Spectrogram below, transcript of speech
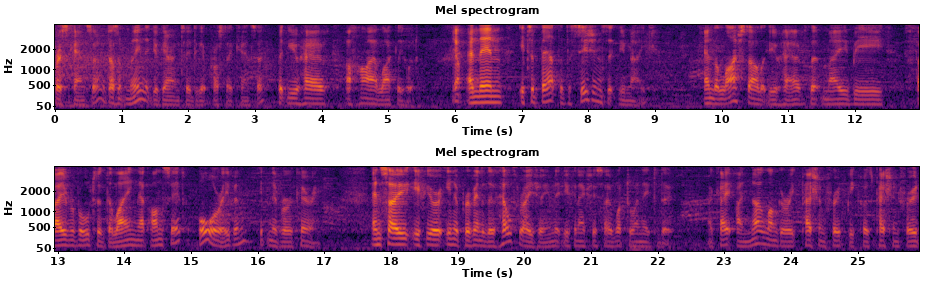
breast cancer. It doesn't mean that you're guaranteed to get prostate cancer, but you have a higher likelihood. Yep. And then it's about the decisions that you make and the lifestyle that you have that may be favourable to delaying that onset or even it never occurring. And so if you're in a preventative health regime that you can actually say, what do I need to do? Okay, I no longer eat passion fruit because passion fruit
